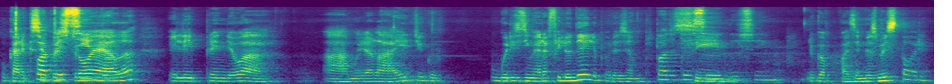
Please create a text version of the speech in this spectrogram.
O cara que Pode sequestrou ela, ele prendeu a, a mulher lá e, digo, o gurizinho era filho dele, por exemplo. Pode ter Sim. sido, sim. Digo, quase a mesma história.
